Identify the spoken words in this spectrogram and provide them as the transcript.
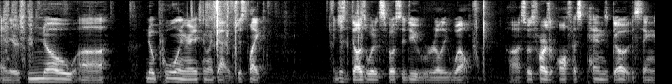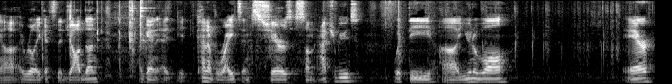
and there's no uh, no pooling or anything like that. It's just like it just does what it's supposed to do really well. Uh, so as far as office pens go, this thing uh, it really gets the job done. Again, it, it, kind of writes and shares some attributes with the uh, Uniball Air.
